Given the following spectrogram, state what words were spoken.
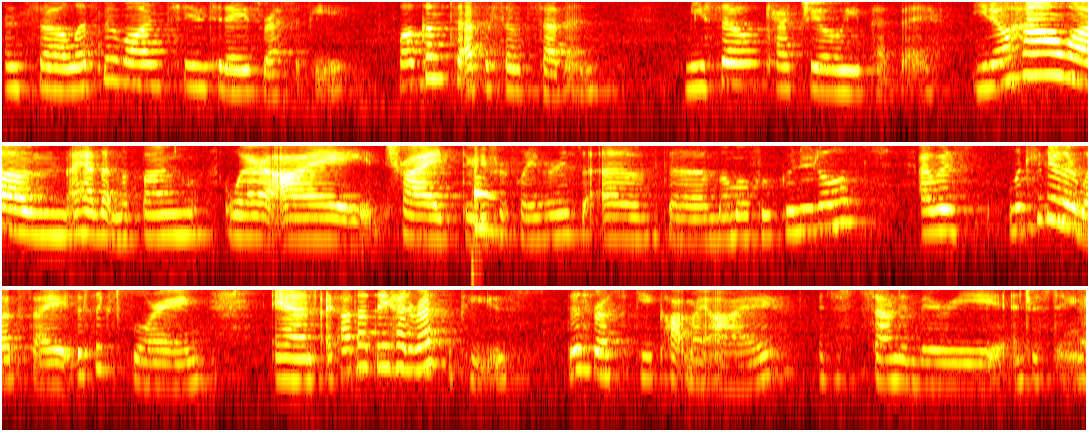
And so let's move on to today's recipe. Welcome to episode 7, Miso Cacio Pepe. You know how um, I had that mukbang where I tried three different flavors of the Momofuku noodles? I was looking through their website, just exploring, and I saw that they had recipes. This recipe caught my eye. It just sounded very interesting.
